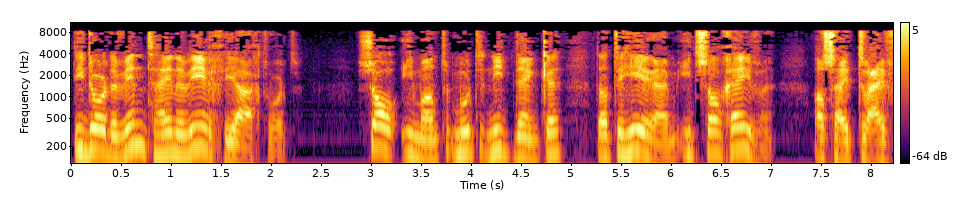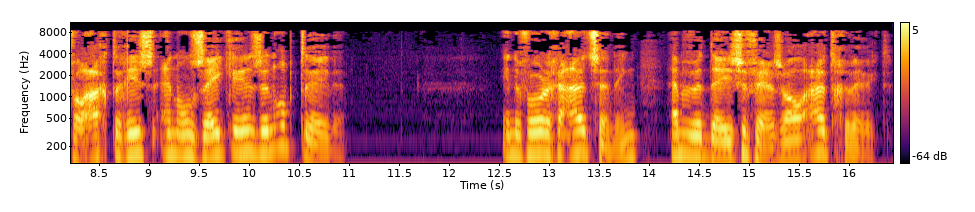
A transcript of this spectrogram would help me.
die door de wind heen en weer gejaagd wordt. Zo iemand moet niet denken dat de Heer hem iets zal geven, als hij twijfelachtig is en onzeker in zijn optreden. In de vorige uitzending hebben we deze vers al uitgewerkt.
